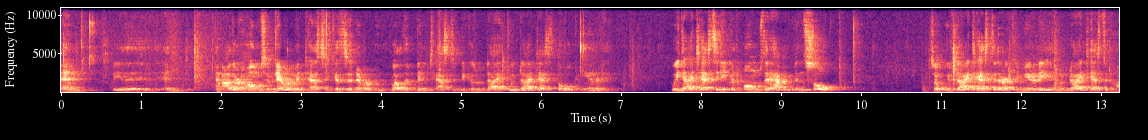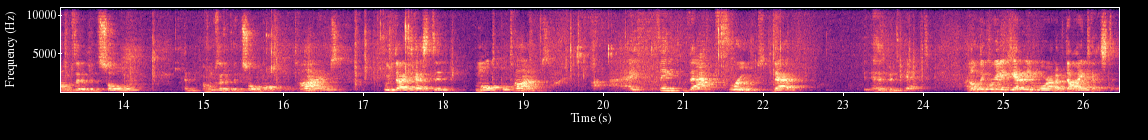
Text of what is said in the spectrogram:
and, uh, and, and other homes have never been tested because they've never been, well, they've been tested because we've dye, we've dye tested the whole community. We dye tested even homes that haven't been sold. So we've dye tested our community, and we've dye tested homes that have been sold and homes that have been sold multiple times, we've dye tested multiple times. I think that fruit, that has been picked. I don't think we're gonna get any more out of dye testing.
